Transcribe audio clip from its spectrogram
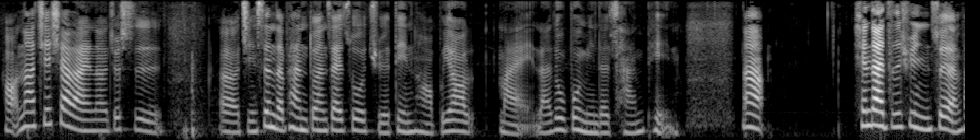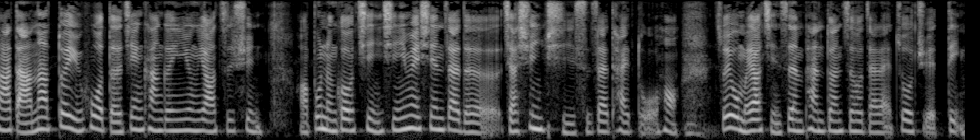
好，那接下来呢，就是呃谨慎的判断再做决定哈，不要买来路不明的产品。那现代资讯虽然发达，那对于获得健康跟用药资讯啊，不能够尽信，因为现在的假讯息实在太多哈，所以我们要谨慎判断之后再来做决定。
